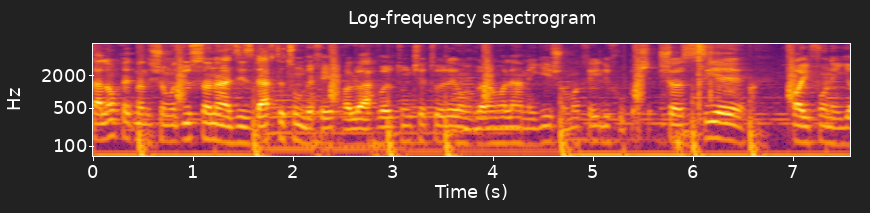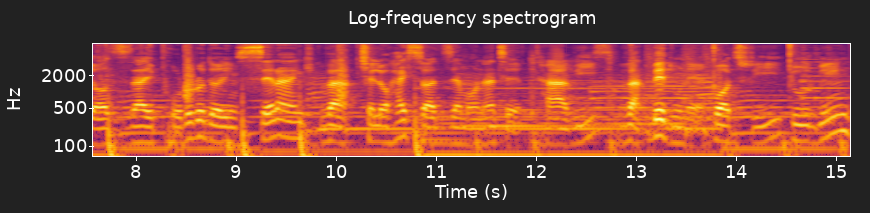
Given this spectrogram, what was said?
سلام خدمت شما دوستان عزیز وقتتون بخیر. حالا احوالتون چطوره؟ امیدوارم حال همگی شما خیلی خوب باشه. شاسی آیفون 11 پرو رو داریم سه رنگ و 48 ساعت زمانت تعویض و بدون باتری دوربین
